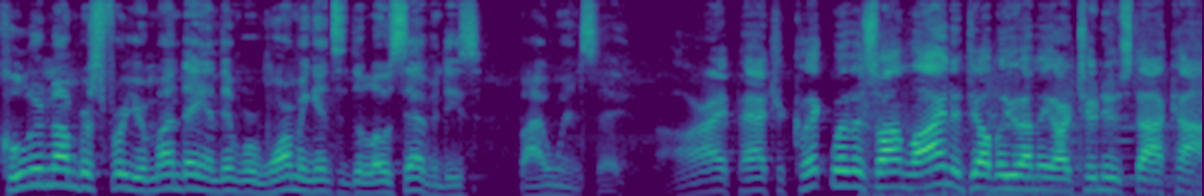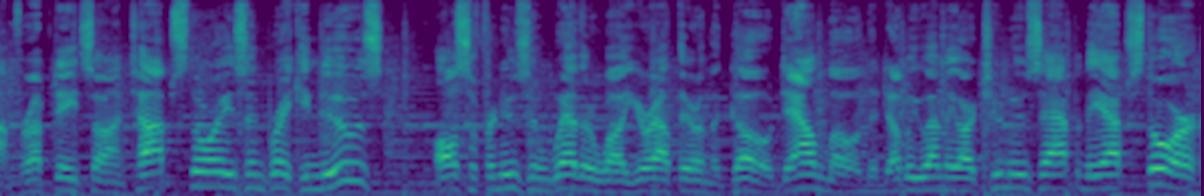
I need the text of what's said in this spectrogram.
Cooler numbers for your Monday, and then we're warming into the low 70s by Wednesday. All right, Patrick, click with us online at WMAR2News.com for updates on top stories and breaking news. Also for news and weather while you're out there on the go. Download the WMAR2 News app in the App Store.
